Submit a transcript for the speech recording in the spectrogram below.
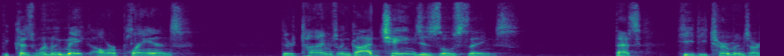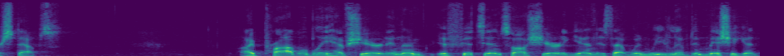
Because when we make our plans, there are times when God changes those things. That's He determines our steps. I probably have shared, and I'm, it fits in, so I'll share it again, is that when we lived in Michigan,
